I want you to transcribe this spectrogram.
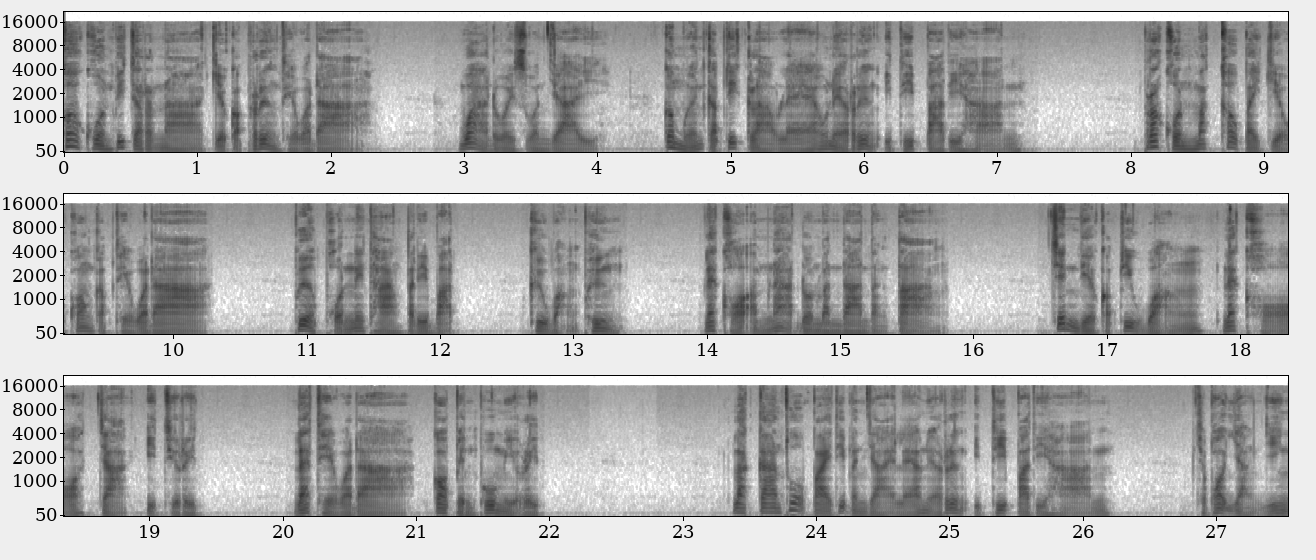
ก็ควรพิจารณาเกี่ยวกับเรื่องเทวดา ว่าโดยส่วนใหญ่ก็เหมือนกับที่กล่าวแล้วในเรื่องอิทธิปาฏิหาริย์เพราะคนมักเข้าไปเกี่ยวข้องกับเทวดา เพื่อผลในทางปฏิบัติ คือหวังพึ่ง และขออำนาจโดนบันดาลต่างๆ เช่นเดียวกับที่หวังและขอจากอิทธิฤทธิ์และเทวดาก็เป็นผู้มีฤทธิ์หลักการทั่วไปที่บรรยายแล้วในเรื่องอิทธิปาฏิหาริย์เฉพาะอย่างยิ่ง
